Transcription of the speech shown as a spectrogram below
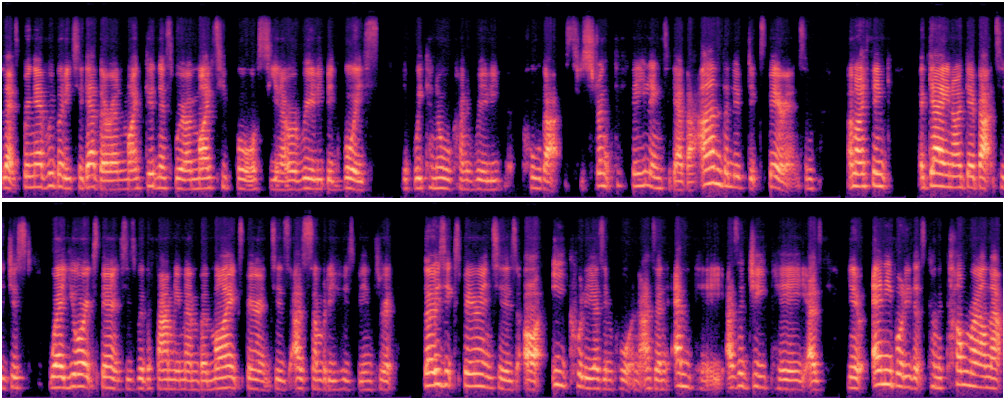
let's bring everybody together and my goodness we're a mighty force you know a really big voice if we can all kind of really pull that strength of feeling together and the lived experience. And and i think again i go back to just where your experiences with a family member my experiences as somebody who's been through it those experiences are equally as important as an MP, as a GP, as you know anybody that's kind of come around that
